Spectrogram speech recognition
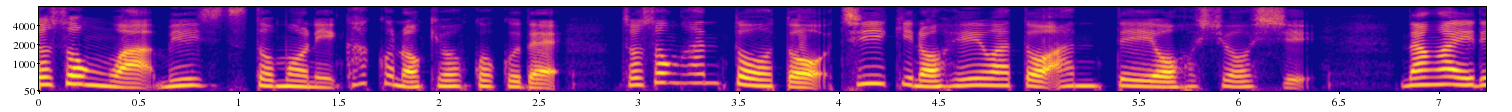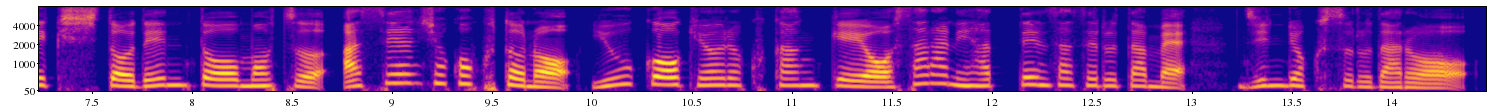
著村は名実ともに核の強国で、著村半島と地域の平和と安定を保障し、長い歴史と伝統を持つ ASEAN 諸国との友好協力関係をさらに発展させるため尽力するだろう。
